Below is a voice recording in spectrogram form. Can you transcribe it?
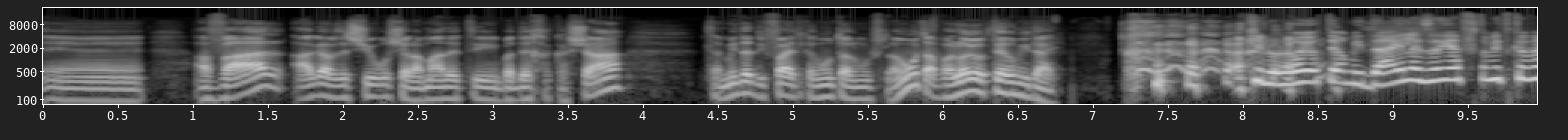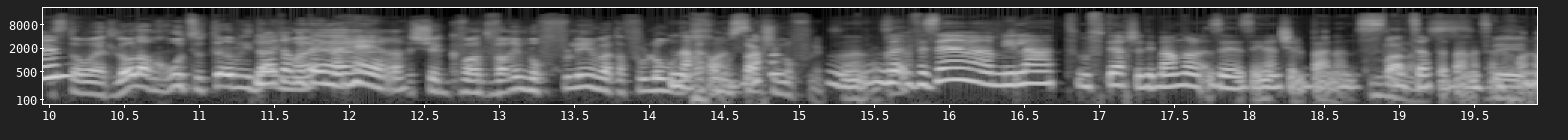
אה, אבל, אגב זה שיעור שלמדתי בדרך הקשה, תמיד עדיפה התקדמות על מושלמות, אבל לא יותר מדי. כאילו לא יותר מדי לזייף, אתה מתכוון? זאת אומרת, לא לרוץ יותר מדי לא יותר מדי מהר. שכבר דברים נופלים ואתה אפילו לא מבין לך נכון, מושג נכון. שנופלים. זה- אוקיי? זה- וזה המילת מפתח שדיברנו עליה, זה זה עניין של בלנס, לייצר את הבלנס הנכון.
